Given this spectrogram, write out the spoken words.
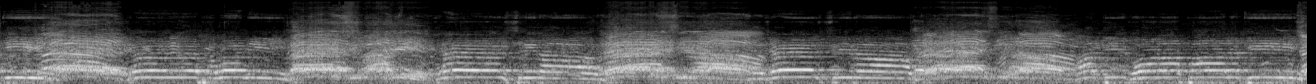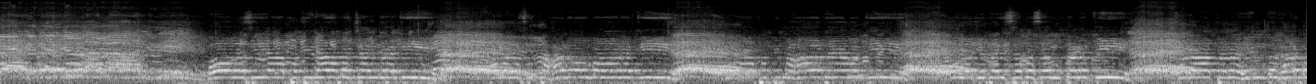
की सुत हनुमान की उमापति महादेव की बोल जय सब संतन की सनातन हिंदू धर्म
